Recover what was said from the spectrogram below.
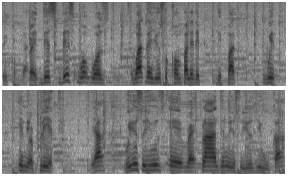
to cut that. Right. This this what was what they used to accompany the, the pot with in your plate. Yeah. We used to use eh, a right, plantain, we used to use yuca,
